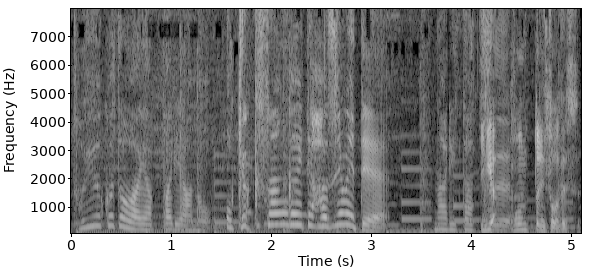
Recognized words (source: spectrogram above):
ということはやっぱりあのお客さんがいて初めて成り立ついや本当にそうです、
